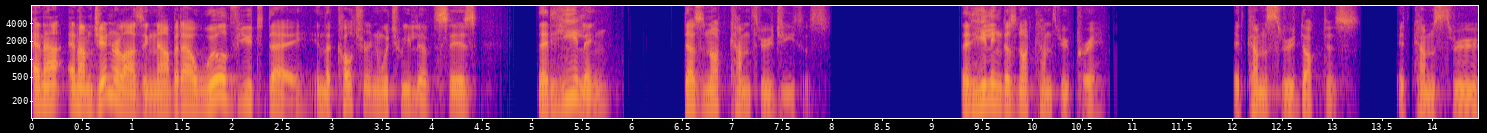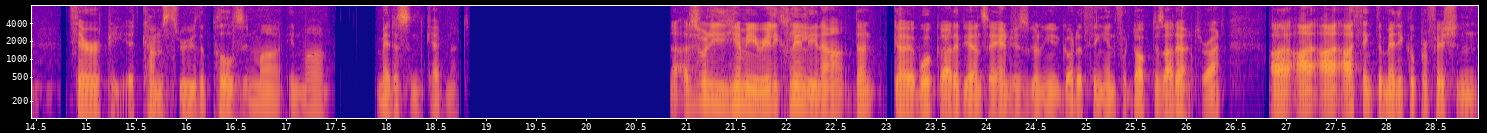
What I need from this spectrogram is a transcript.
And, our, and I'm generalizing now, but our worldview today, in the culture in which we live, says that healing does not come through Jesus. That healing does not come through prayer. It comes through doctors. It comes through therapy. It comes through the pills in my, in my medicine cabinet. Now, I just want you to hear me really clearly now. Don't go walk out of here and say Andrew's going to got a thing in for doctors. I don't, right? I, I, think the medical profession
